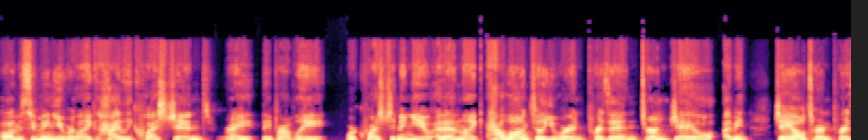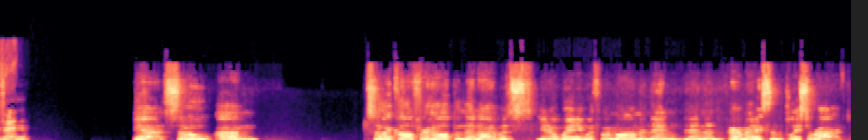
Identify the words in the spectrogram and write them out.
oh i'm assuming you were like highly questioned right? They probably were questioning you. And then like how long till you were in prison turned jail? I mean jail turned prison. Yeah. So um, so I called for help, and then I was you know waiting with my mom, and then and then the paramedics and the police arrived,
